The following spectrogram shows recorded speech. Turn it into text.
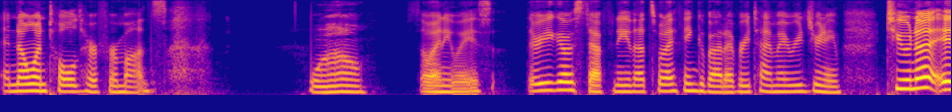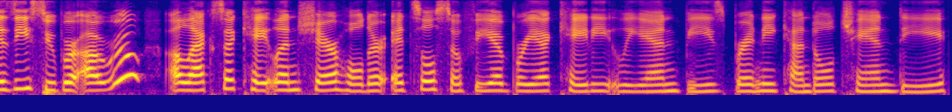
And no one told her for months. Wow. So, anyways, there you go, Stephanie. That's what I think about every time I read your name. Tuna, Izzy, Super Aru, Alexa, Caitlin, Shareholder, Itzel, Sophia, Bria, Katie, Leanne, Bees, Brittany, Kendall, Chandy,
